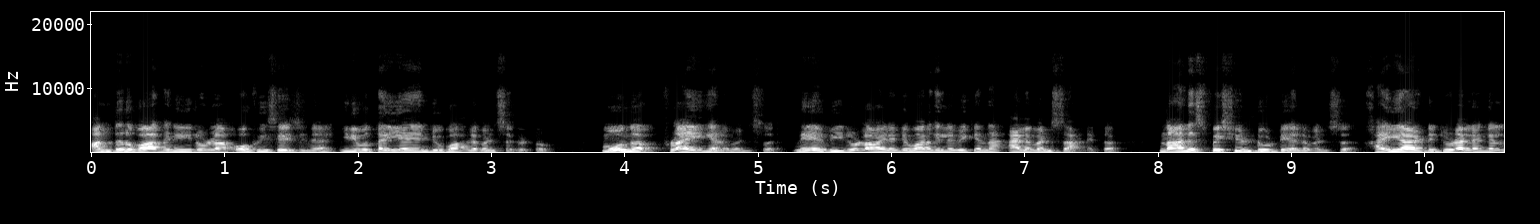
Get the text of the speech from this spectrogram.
അന്തർവാഹിനിയിലുള്ള ഓഫീസേഴ്സിന് ഇരുപത്തി അയ്യായിരം രൂപ അലവൻസ് കിട്ടും. മൂന്ന് ഫ്ലൈയിങ് അലവൻസ്. നേവിയിലുള്ള പൈലറ്റുമാർക്ക് ലഭിക്കുന്ന അലവൻസ് ആണിത് നാല് special duty allowance. High altitude അല്ലെങ്കിൽ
